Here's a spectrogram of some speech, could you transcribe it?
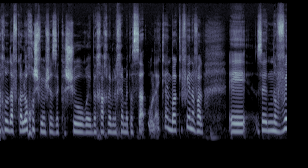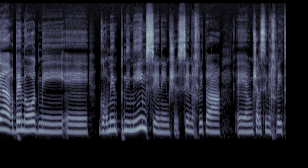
אנחנו דווקא לא חושבים שזה קשור אה, בהכרח למלחמת הסאב, אולי כן, בעקיפין, אבל אה, זה נובע הרבה מאוד מגורמים פנימיים סינים, שסין החליטה, אה, הממשל הסין החליט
